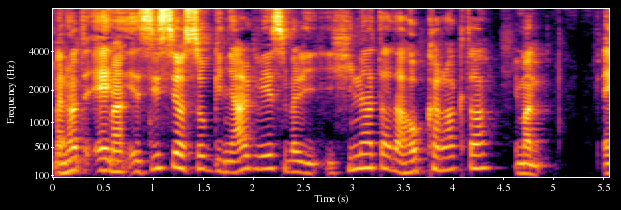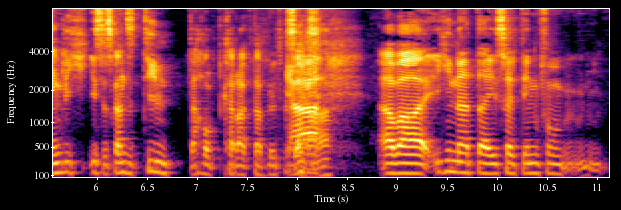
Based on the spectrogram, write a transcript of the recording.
Man hat, äh, Man- es ist ja so genial gewesen, weil Hinata, der Hauptcharakter, ich meine, eigentlich ist das ganze Team der Hauptcharakter, blöd gesagt. Ja. Aber Hinata ist halt den, vom,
